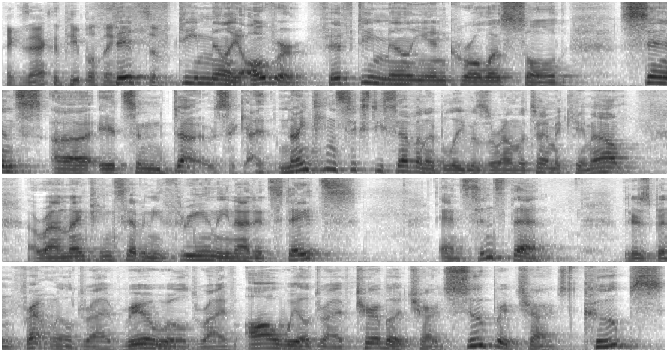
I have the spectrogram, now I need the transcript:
Exactly. People think it's the 50 million, over 50 million Corollas sold since uh, it's in it was like 1967, I believe, is around the time it came out, around 1973 in the United States. And since then, there's been front wheel drive, rear wheel drive, all wheel drive, turbocharged, supercharged, coupes,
